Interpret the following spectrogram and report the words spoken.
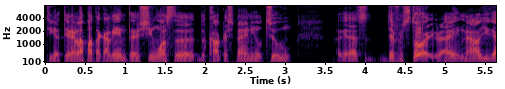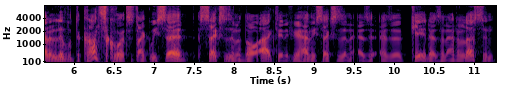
tiene la pata caliente, she wants the the cocker spaniel too Okay, that's a different story, right? Now you got to live with the consequences. Like we said, sex is an adult act, and if you're having sex as an as a, as a kid, as an adolescent,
